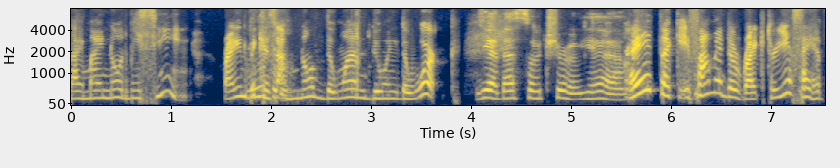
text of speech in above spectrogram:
I might not be seeing right? Because mm-hmm. I'm not the one doing the work. Yeah, that's so true. Yeah. Right? Like if I'm a director, yes, I have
